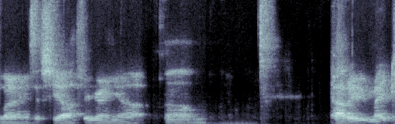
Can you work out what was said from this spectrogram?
learnings this year, figuring out um, how to make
